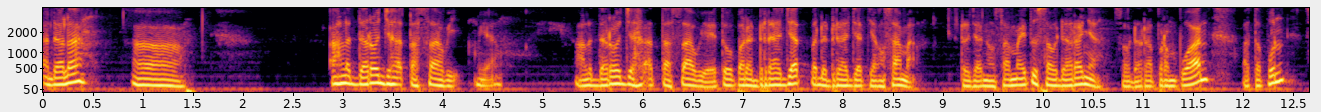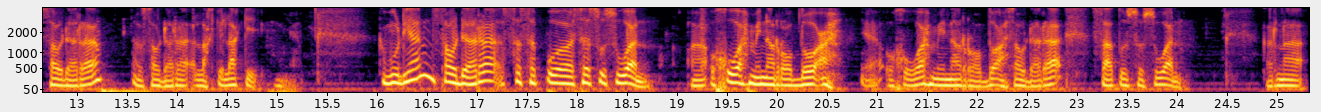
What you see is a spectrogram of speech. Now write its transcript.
adalah uh, ahli darajah at-tasawi ya. Ahli darajah at-tasawi yaitu pada derajat pada derajat yang sama. Derajat yang sama itu saudaranya, saudara perempuan ataupun saudara saudara laki-laki ya. Kemudian saudara sesepuh sesusuan uh, ukhuwah minar rodoah ya ukhuwah minar rodoah saudara satu susuan. Karena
